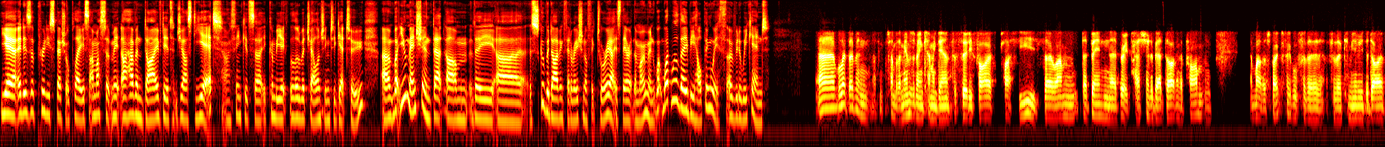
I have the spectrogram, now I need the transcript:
Yeah, it is a pretty special place. I must admit, I haven't dived it just yet. I think it's uh, it can be a little bit challenging to get to. Um, but you mentioned that um, the uh, Scuba Diving Federation of Victoria is there at the moment. What what will they be helping with over the weekend? Uh, well, they've been. I think some of the members have been coming down for 35 plus years. So um, they've been uh, very passionate about diving the prom. And, and one of the spokespeople for the for the community, the Dive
